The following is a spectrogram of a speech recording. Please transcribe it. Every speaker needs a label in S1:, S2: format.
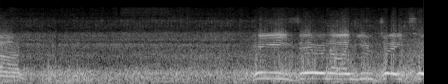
S1: Run. PE09UJT.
